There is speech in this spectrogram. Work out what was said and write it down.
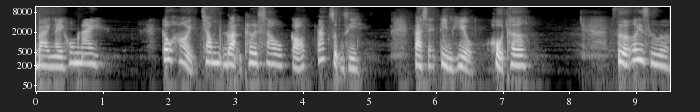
bài ngày hôm nay Câu hỏi trong đoạn thơ sau có tác dụng gì? Ta sẽ tìm hiểu khổ thơ. Dừa ơi dừa,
